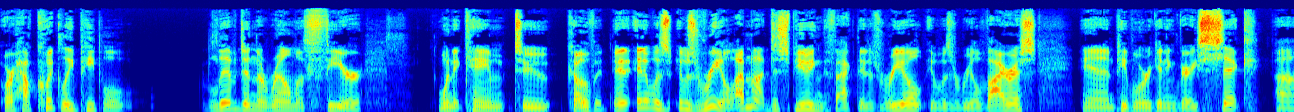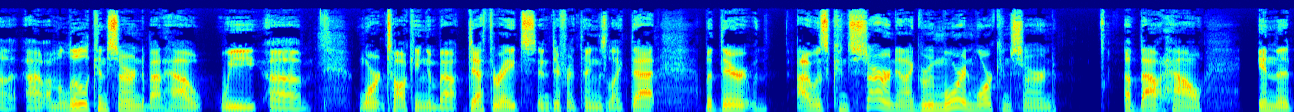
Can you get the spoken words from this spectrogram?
or how quickly people lived in the realm of fear when it came to COVID. And, and, it was it was real. I'm not disputing the fact that it's real. It was a real virus, and people were getting very sick. Uh, I, am a little concerned about how we uh, weren't talking about death rates and different things like that. But there, I was concerned, and I grew more and more concerned about how, in the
